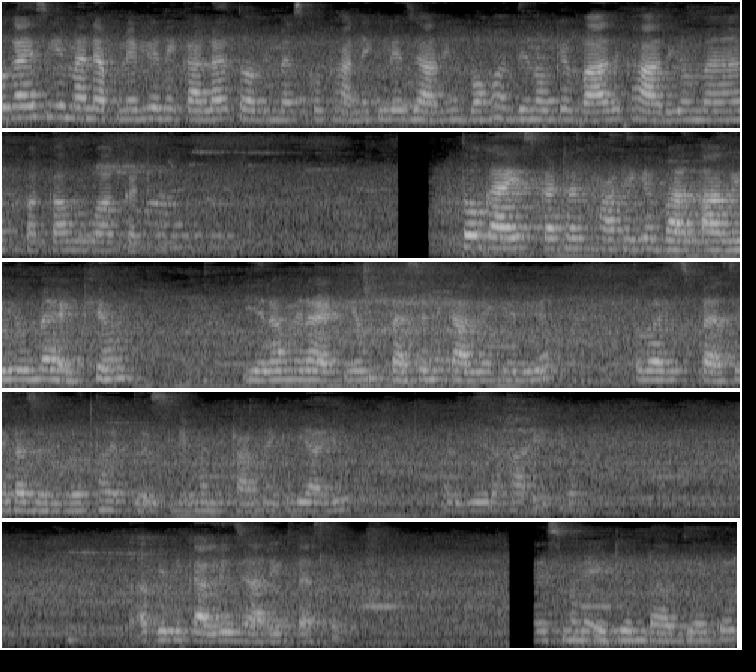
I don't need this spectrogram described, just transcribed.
तो गाइस ये मैंने अपने लिए निकाला है तो अभी मैं इसको खाने के लिए जा रही हूँ। बहुत दिनों के बाद खा रही हूँ मैं, पका हुआ कटहर तो गाइस कटहर खाने के बाद आ गई हूँ मैं एटीएम ये रहा मेरा एटीएम पैसे निकालने के लिए। तो गाइस पैसे का ज़रूरत था तो इसलिए मैं निकालने के लिए आई हूँ। और ये रहा एटीएम अभी निकालने जा रही हूँ पैसे। गाइस मैंने एटीएम डाल दिया इधर।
